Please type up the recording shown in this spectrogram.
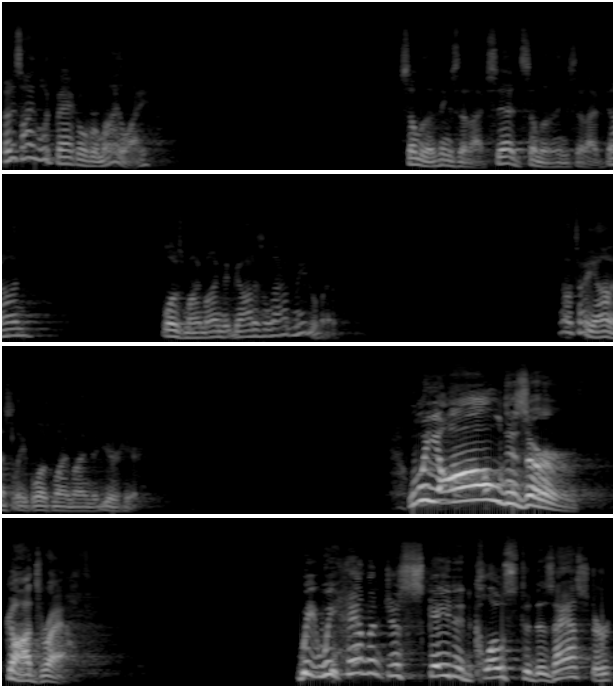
But as I look back over my life, some of the things that I've said, some of the things that I've done, blows my mind that God has allowed me to live. And I'll tell you honestly, it blows my mind that you're here. We all deserve God's wrath. We, we haven't just skated close to disaster,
